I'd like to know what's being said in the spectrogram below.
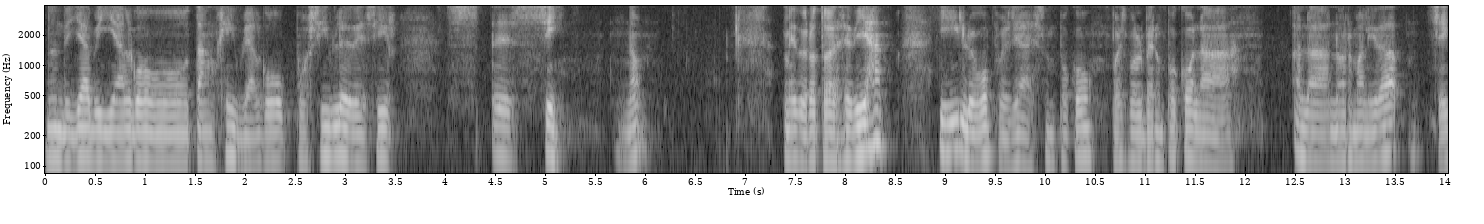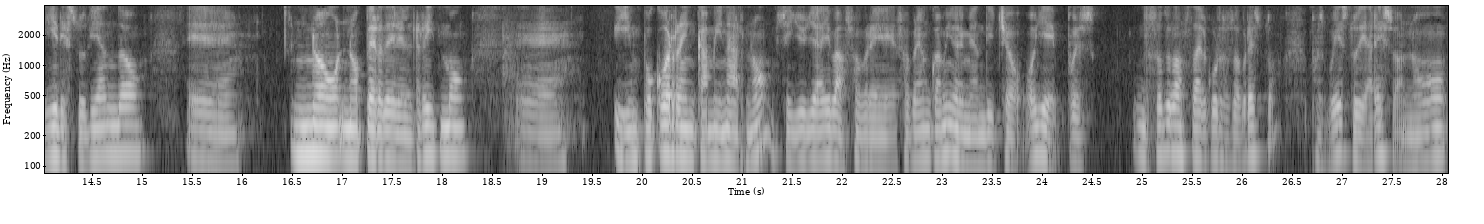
donde ya vi algo tangible, algo posible de decir eh, sí, ¿no? Me duró todo ese día y luego pues ya es un poco, pues volver un poco a la, a la normalidad, seguir estudiando, eh, no, no perder el ritmo eh, y un poco reencaminar, ¿no? Si yo ya iba sobre, sobre un camino y me han dicho, oye, pues nosotros vamos a dar el curso sobre esto, pues voy a estudiar eso, no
